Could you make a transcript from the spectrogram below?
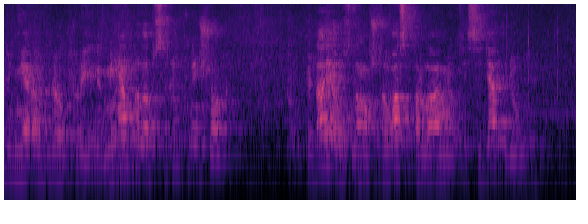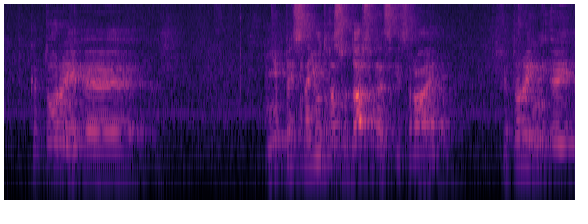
примером для Украины. У меня был абсолютный шок, когда я узнал, что у вас в парламенте сидят люди, которые э, не признают государственность Израиля, которые э,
